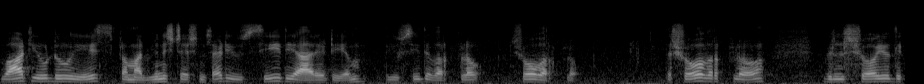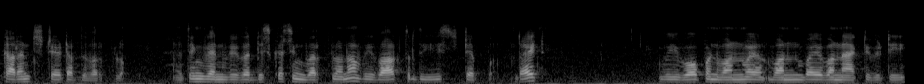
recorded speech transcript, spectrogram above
what you do is from administration side you see the RITM you see the workflow show workflow. The show workflow will show you the current state of the workflow. I think when we were discussing workflow now we walked through the each step right we open one by one by one activity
